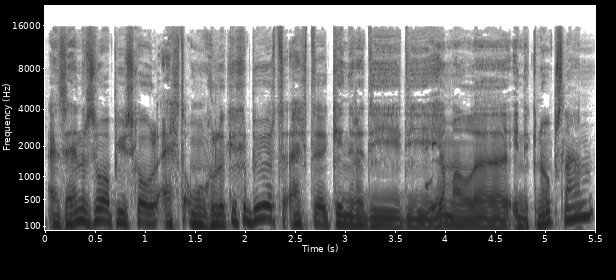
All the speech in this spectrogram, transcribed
en zijn er zo op uw school echt ongelukken gebeurd? Echt kinderen die, die helemaal in de knoop slaan?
